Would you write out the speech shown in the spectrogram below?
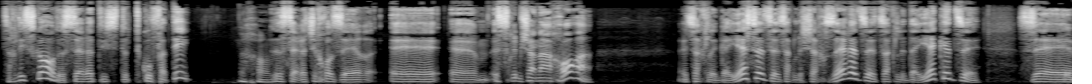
צריך לזכור, זה סרט תקופתי. נכון. זה סרט שחוזר אה, אה, 20 שנה אחורה. צריך לגייס את זה, צריך לשחזר את זה, צריך לדייק את זה. זה...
